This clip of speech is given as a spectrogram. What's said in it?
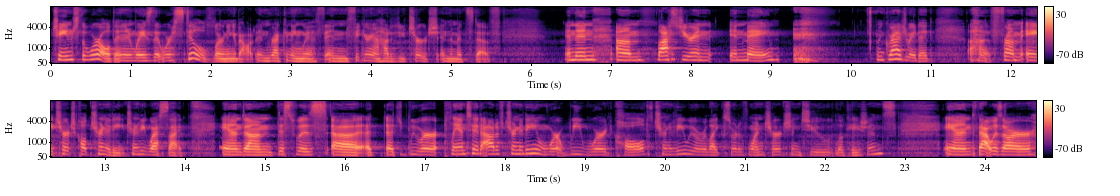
changed the world and in ways that we're still learning about and reckoning with and figuring out how to do church in the midst of. And then um, last year in, in May, we graduated uh, from a church called Trinity, Trinity Westside. And um, this was, uh, a, a, we were planted out of Trinity and we're, we were called Trinity. We were like sort of one church in two locations. And that was our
